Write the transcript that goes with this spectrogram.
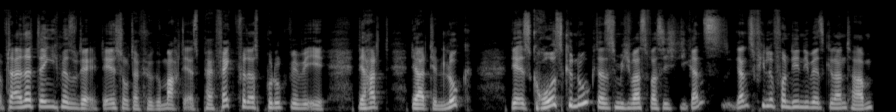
Auf der einen Seite denke ich mir so, der, der ist doch dafür gemacht, der ist perfekt für das Produkt WWE. Der hat, der hat den Look, der ist groß genug, das ist nämlich was, was ich die ganz, ganz viele von denen, die wir jetzt genannt haben,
